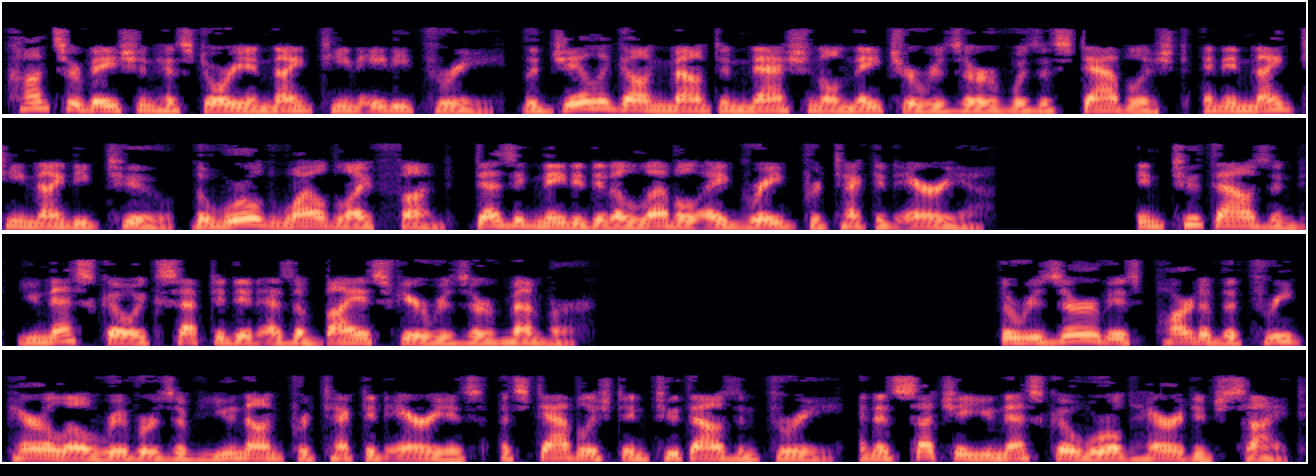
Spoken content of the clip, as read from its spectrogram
Conservation historian 1983, the Gaoligong Mountain National Nature Reserve was established, and in 1992, the World Wildlife Fund, designated it a Level A grade protected area. In 2000, UNESCO accepted it as a Biosphere Reserve member. The reserve is part of the three parallel rivers of Yunnan Protected Areas, established in 2003, and as such a UNESCO World Heritage Site.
